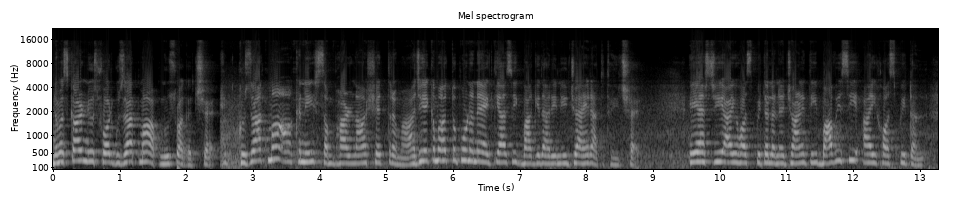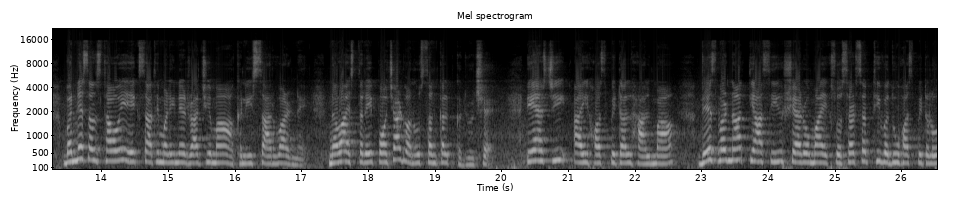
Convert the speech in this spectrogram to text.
નમસ્કાર ન્યૂઝ ફોર ગુજરાતમાં આપનું સ્વાગત છે. ગુજરાતમાં આંખની સંભાળના ક્ષેત્રમાં આજે એક મહત્વપૂર્ણ અને ઐતિહાસિક ભાગીદારીની જાહેરાત થઈ છે. એએસજી આઈ હોસ્પિટલ અને જાણીતી બાવીસી આઈ હોસ્પિટલ. બંને સંસ્થાઓએ એકસાથે મળીને રાજ્યમાં આંખની સારવારને નવા સ્તરે પહોંચાડવાનો સંકલ્પ કર્યો છે. એએસજી આઈ હોસ્પિટલ હાલમાં દેશભરના ત્યાસી શહેરોમાં એકસો સડસઠથી વધુ હોસ્પિટલો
